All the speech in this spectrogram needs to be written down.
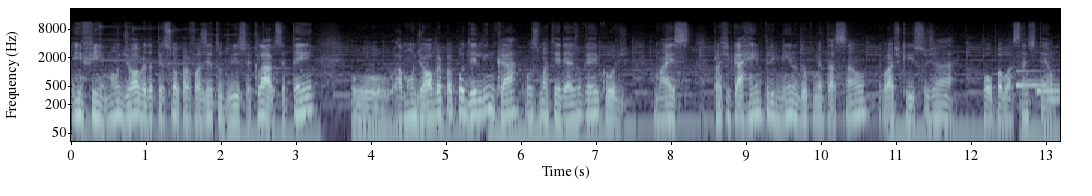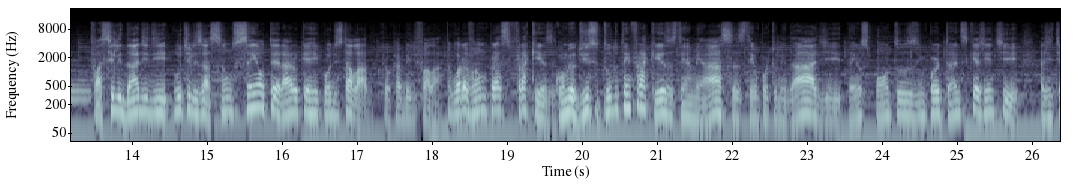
enfim, mão de obra da pessoa para fazer tudo isso. É claro, você tem o, a mão de obra para poder linkar os materiais no QR Code, mas para ficar reimprimindo documentação, eu acho que isso já poupa bastante tempo. Facilidade de utilização sem alterar o QR Code instalado, que eu acabei de falar. Agora vamos para as fraquezas. Como eu disse, tudo tem fraquezas, tem ameaças, tem oportunidade, tem os pontos importantes que a gente, a gente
